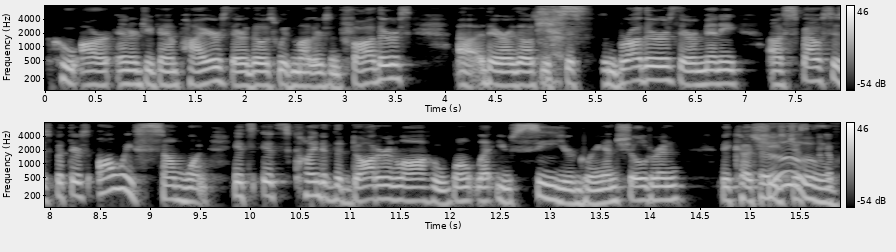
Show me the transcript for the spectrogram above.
who are energy vampires. There are those with mothers and fathers. Uh, there are those with yes. sisters and brothers. There are many uh, spouses, but there's always someone. It's it's kind of the daughter-in-law who won't let you see your grandchildren because she's Ooh. just going to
